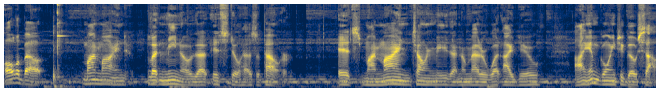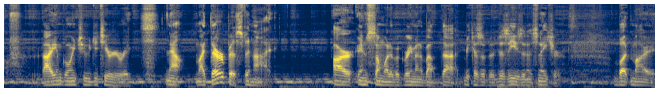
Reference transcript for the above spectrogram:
all about my mind letting me know that it still has the power. It's my mind telling me that no matter what I do, I am going to go south. I am going to deteriorate. Now, my therapist and I are in somewhat of agreement about that because of the disease and its nature. But my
